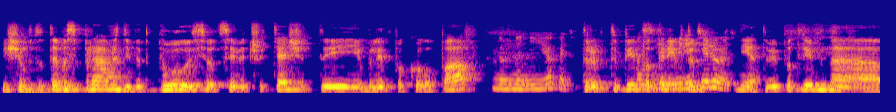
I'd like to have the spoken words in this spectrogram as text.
і щоб у тебе справді відбулося це відчуття, що ти її, блін, поколупав. Нужно не їхати. Тобі потрібно. Ні, тобі потрібна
